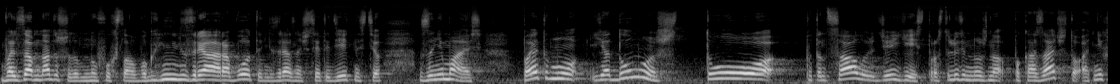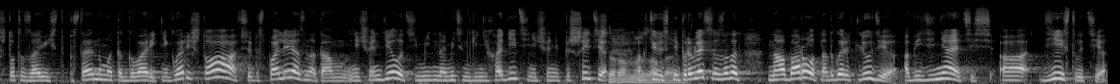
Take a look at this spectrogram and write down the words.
бальзам на душу, ну, фух, слава богу, не зря работаю, не зря, значит, всей этой деятельностью занимаюсь. Поэтому я думаю, что потенциал у людей есть. Просто людям нужно показать, что от них что-то зависит. Постоянно им это говорить. Не говорить, что а, все бесполезно, там, ничего не делайте, на митинги не ходите, ничего не пишите, активность не проявляйте. Задать. Наоборот, надо говорить, люди, объединяйтесь, а, действуйте.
